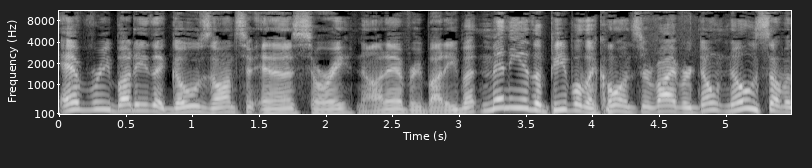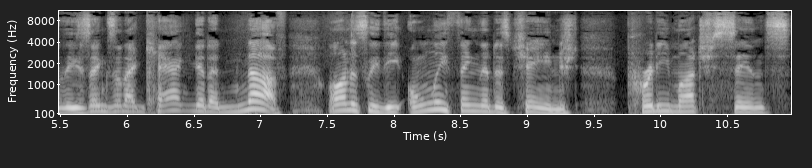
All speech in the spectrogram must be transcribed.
everybody that goes on, uh, sorry, not everybody, but many of the people that go on Survivor don't know some of these things, and I can't get enough. Honestly, the only thing that has changed pretty much since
